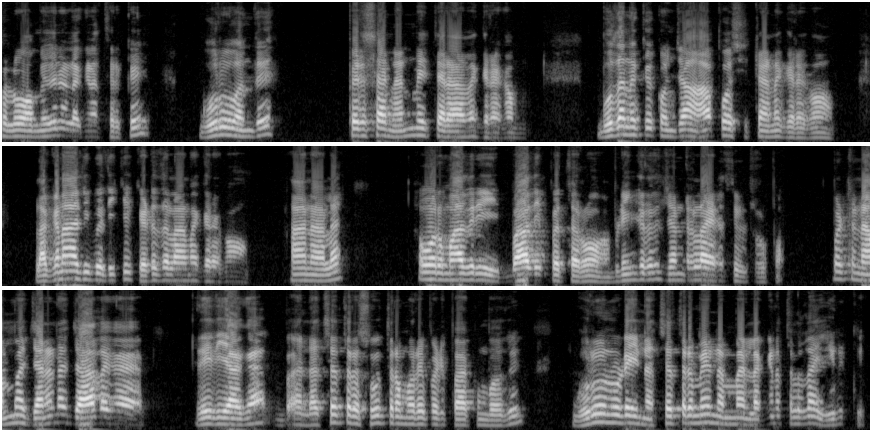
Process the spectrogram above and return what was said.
சொல்லுவோம்? மிதுன லக்னத்திற்கு குரு வந்து பெருசாக நன்மை தராத கிரகம். புதனுக்கு கொஞ்சம் ஆப்போசிட்டான கிரகம். லக்னாதிபதிக்கு கெடுதலான கிரகம். அதனால் ஒரு மாதிரி பாதிப்பை தரும் அப்படிங்கிறது ஜென்ரலாக எடுத்துக்கிட்டு இருப்போம். பட் நம்ம ஜனன ஜாதக ரீதியாக நட்சத்திர சூத்திர முறைப்படி பார்க்கும்போது குருவனுடைய நட்சத்திரமே நம்ம லக்னத்தில் தான் இருக்குது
